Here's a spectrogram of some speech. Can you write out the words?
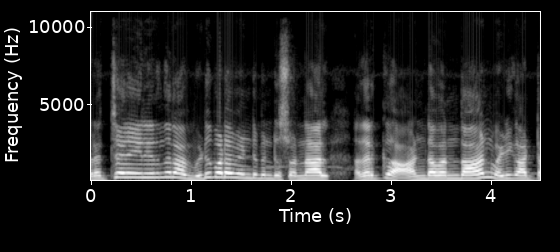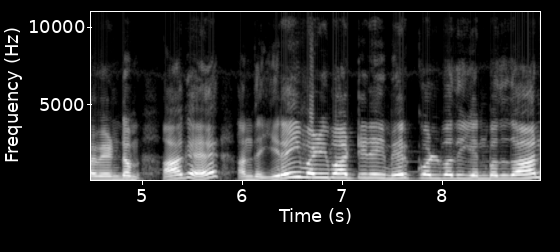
பிரச்சனையிலிருந்து நாம் விடுபட வேண்டும் என்று சொன்னால் அதற்கு ஆண்டவன்தான் வழிகாட்ட வேண்டும். ஆக அந்த இறை வழிபாட்டினை மேற்கொள்வது என்பதுதான்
